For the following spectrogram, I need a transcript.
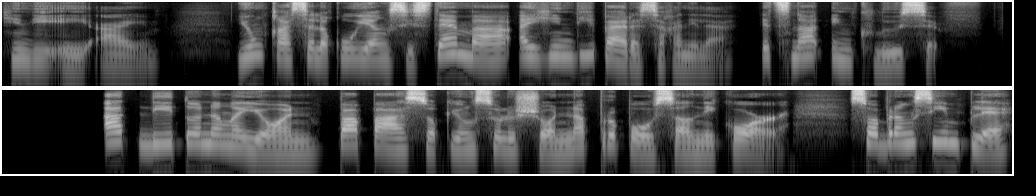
hindi AI. Yung kasalukuyang sistema ay hindi para sa kanila. It's not inclusive. At dito na ngayon, papasok yung solusyon na proposal ni Core. Sobrang simple,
